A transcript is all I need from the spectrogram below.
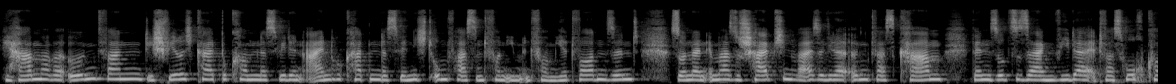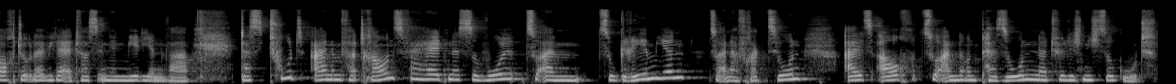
Wir haben aber irgendwann die Schwierigkeit bekommen, dass wir den Eindruck hatten, dass wir nicht umfassend von ihm informiert worden sind, sondern immer so scheibchenweise wieder irgendwas kam, wenn sozusagen wieder etwas hochkochte oder wieder etwas in den Medien war. Das tut einem Vertrauensverhältnis sowohl zu einem zu zu Gremien, zu einer Fraktion, als auch zu anderen Personen natürlich nicht so gut.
